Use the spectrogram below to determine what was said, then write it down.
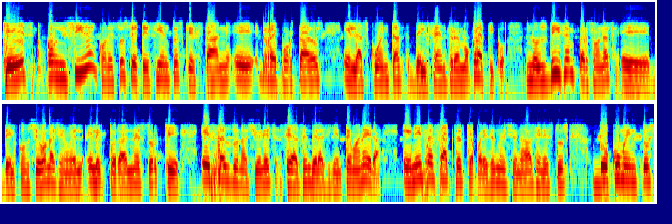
que es coinciden con estos 700 que están eh, reportados en las cuentas del Centro Democrático. Nos dicen personas eh, del Consejo Nacional Electoral, Néstor, que estas donaciones se hacen de la siguiente manera. En esas actas que aparecen mencionadas en estos documentos,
